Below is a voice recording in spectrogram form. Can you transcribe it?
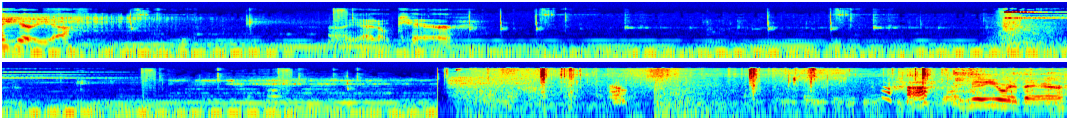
I hear yeah, I don't care. Aha, I knew you were there.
